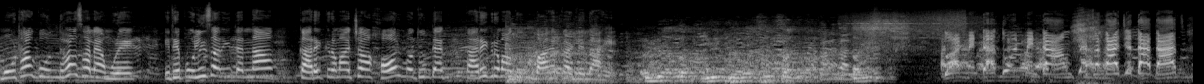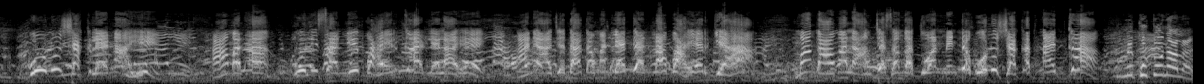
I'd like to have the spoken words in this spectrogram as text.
मोठा गोंधळ झाल्यामुळे इथे पोलिसांनी त्यांना कार्यक्रमाच्या हॉलमधून त्या कार्यक्रमातून बाहेर काढलेलं आहे तुम्ही आता मी व्यवस्थित सांग ताई दोन मिनिटं दोन मिनिटं आमच्या सकाळचे दादाच बोलू शकले नाही आम्हाला पोलिसांनी बाहेर काढलेलं आहे आणि अजय दादा म्हणले त्यांना बाहेर घ्या मग आम्हाला आमच्या संघ दोन मिनिटं बोलू शकत नाहीत का तुम्ही कुठून आलाय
